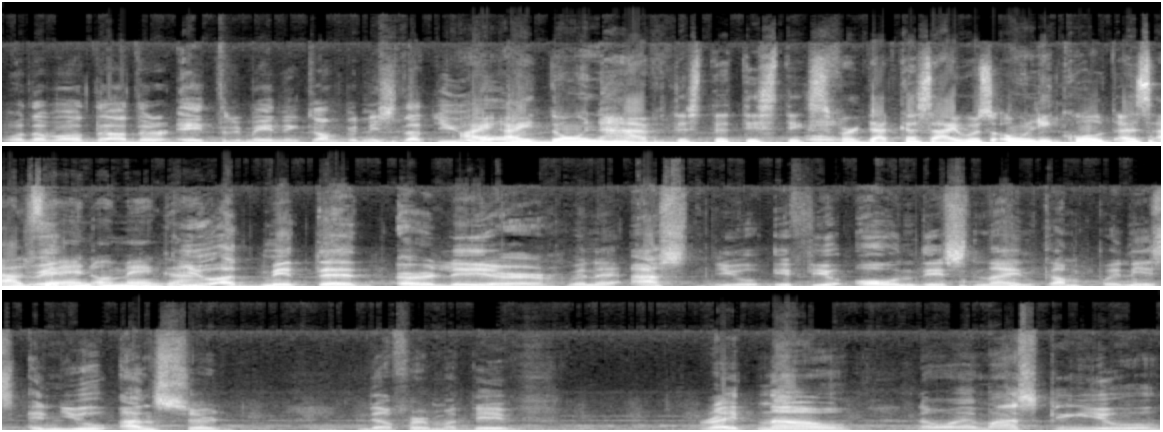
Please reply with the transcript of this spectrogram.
What about the other eight remaining companies that you own? I, I don't have the statistics Oh. for that because I was only called as Alpha Wait, and Omega. You admitted earlier when I asked you if you own these nine companies and you answered in the affirmative. Right now, now I'm asking you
